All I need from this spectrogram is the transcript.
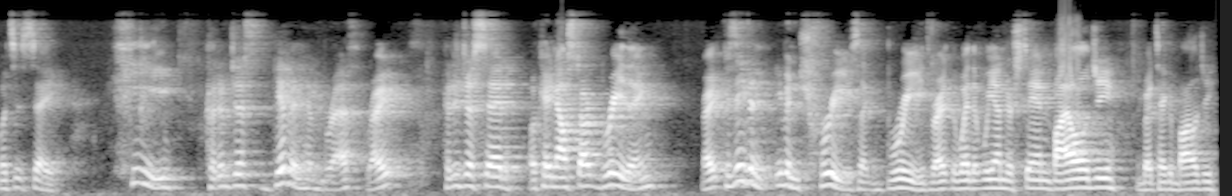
What's it say? He could have just given him breath, right? Could have just said, okay, now start breathing right? Because even even trees like breathe, right? The way that we understand biology, anybody taking biology,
